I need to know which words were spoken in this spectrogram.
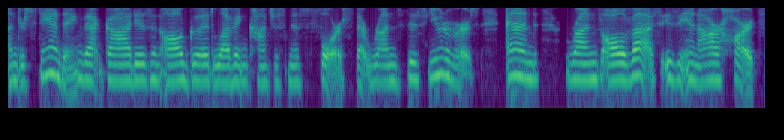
understanding that God is an all good, loving consciousness force that runs this universe and runs all of us, is in our hearts,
